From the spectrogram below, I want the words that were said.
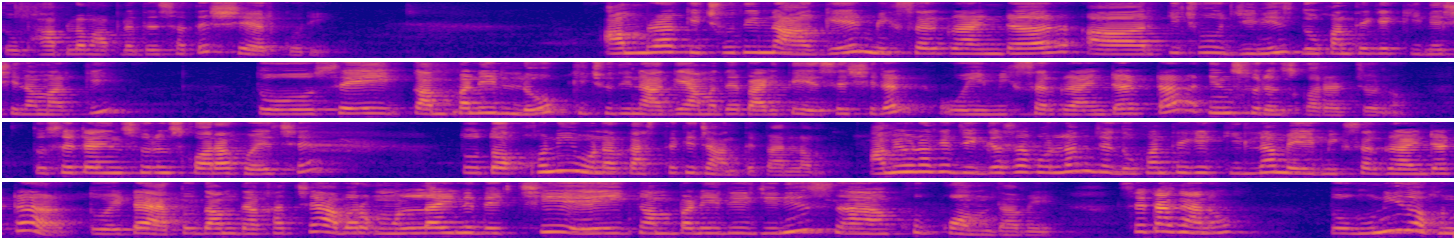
তো ভাবলাম আপনাদের সাথে শেয়ার করি। আমরা কিছুদিন আগে মিক্সার গ্রাইন্ডার আর কিছু জিনিস দোকান থেকে কিনেছিলাম আর কি। তো সেই কোম্পানির লোক কিছুদিন আগে আমাদের বাড়িতে এসেছিলেন ওই মিক্সার গ্রাইন্ডারটা ইন্স্যুরেন্স করার জন্য। তো সেটা ইন্স্যুরেন্স করা হয়েছে। তো তখনই ওনার কাছ থেকে জানতে পারলাম। আমি ওনাকে জিজ্ঞাসা করলাম যে, দোকান থেকে কিনলাম এই মিক্সার গ্রাইন্ডারটা তো এটা এত দাম দেখাচ্ছে, আবার অনলাইনে দেখছি এই কোম্পানিরই জিনিস খুব কম দামে। সেটা কেন? তো উনি তখন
